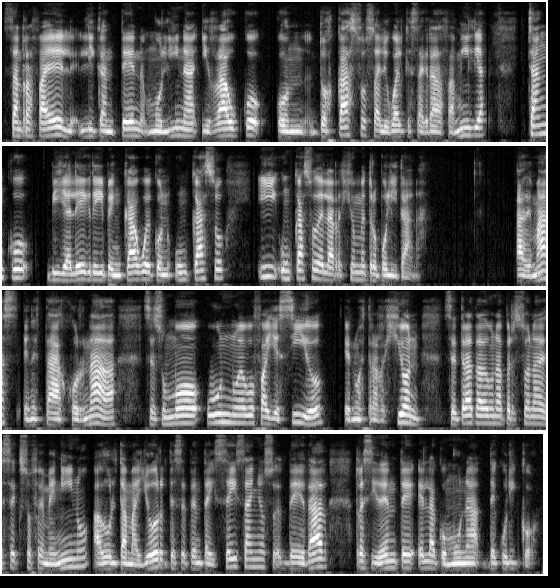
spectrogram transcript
San Rafael, Licantén, Molina y Rauco con 2 casos, al igual que Sagrada Familia, Chanco, Villalegre y Pencahue con un caso y un caso de la región metropolitana. Además, en esta jornada se sumó un nuevo fallecido en nuestra región se trata de una persona de sexo femenino, adulta mayor de 76 años de edad, residente en la comuna de Curicó.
